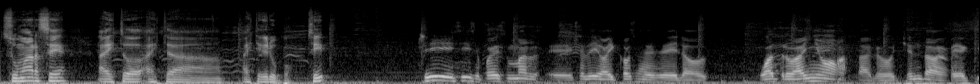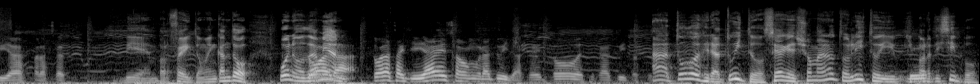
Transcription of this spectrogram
sumarse a esto, a esta, a este grupo, ¿sí? Sí, sí, se puede sumar. eh, ya te digo, hay cosas desde los 4 años hasta los 80, hay actividades para hacer. Bien, perfecto, me encantó. Bueno, Toda Damián. la- todas las actividades son gratuitas, eh, todo es gratuito. sí. Ah, todo es gratuito, o sea que yo me anoto, listo y, y participo.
